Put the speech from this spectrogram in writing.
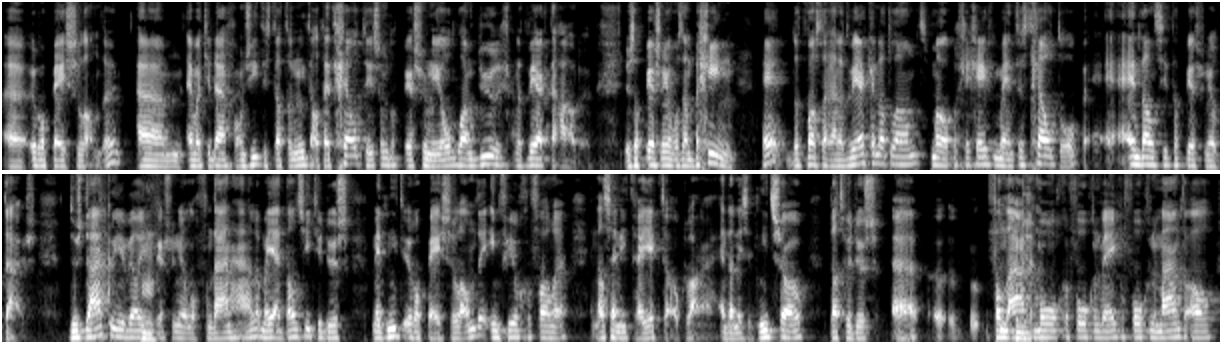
uh, Europese landen. Um, en wat je daar gewoon ziet is dat er niet altijd geld is om dat personeel langdurig aan het werk te houden. Dus dat personeel was aan het begin, hè, dat was daar aan het werk in dat land, maar op een gegeven moment is het geld op en dan zit dat personeel thuis. Dus daar kun je wel je hm. personeel nog vandaan halen. Maar ja, dan zit je dus met niet-Europese landen in veel gevallen. En dan zijn die trajecten ook langer. En dan is het niet zo dat we dus uh, vandaag, morgen, volgende week of volgende maand al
